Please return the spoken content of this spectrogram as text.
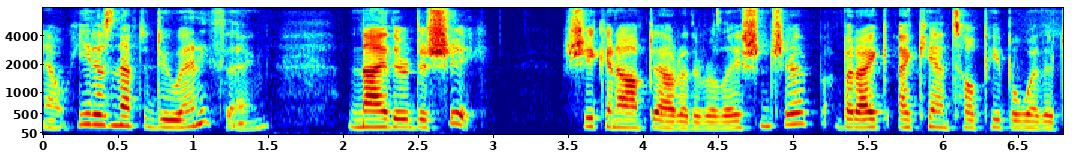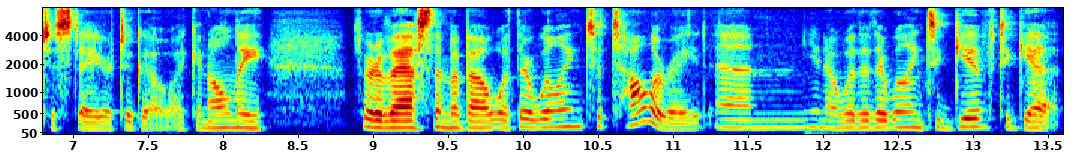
Now, he doesn't have to do anything, neither does she. She can opt out of the relationship, but I, I can't tell people whether to stay or to go. I can only sort of ask them about what they're willing to tolerate and, you know, whether they're willing to give to get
